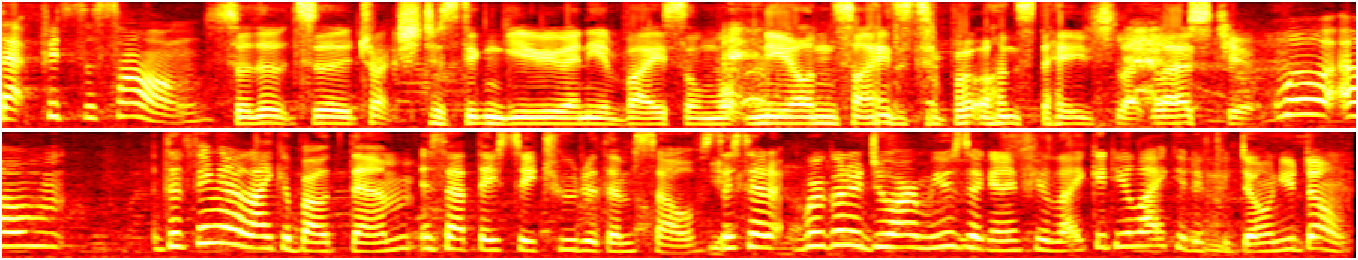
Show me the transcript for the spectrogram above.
that fits the song. So the so Trackshittaz just didn't give you any advice on what neon signs to put on stage like last year. Well, um, the thing I like about them is that they stay true to themselves. Yeah. They said, we're going to do our music, and if you like it, you like it. If you mm. don't, you don't.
